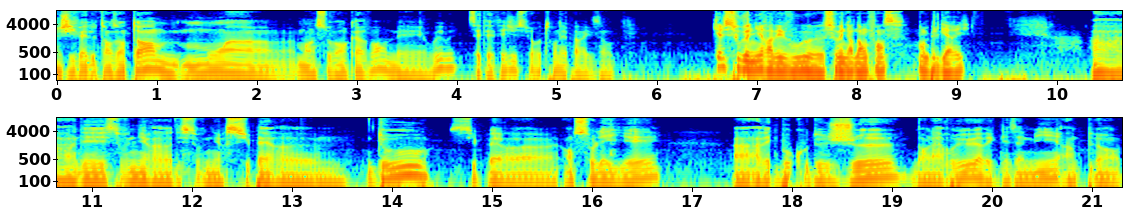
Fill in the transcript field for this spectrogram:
J'y vais de temps en temps, moins, moins souvent qu'avant, mais oui, oui. Cet été, j'y suis retourné par exemple. Quels souvenirs avez-vous, euh, souvenirs d'enfance en Bulgarie Ah, des souvenirs, euh, des souvenirs super euh, doux, super euh, ensoleillés, euh, avec beaucoup de jeux dans la rue, avec des amis, un peu, en-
